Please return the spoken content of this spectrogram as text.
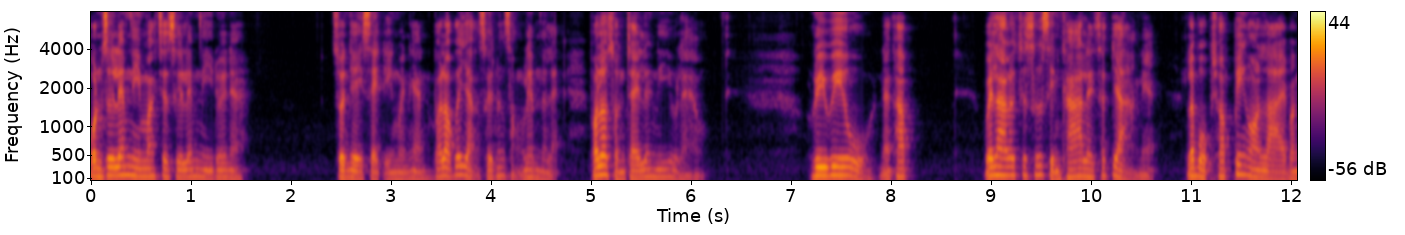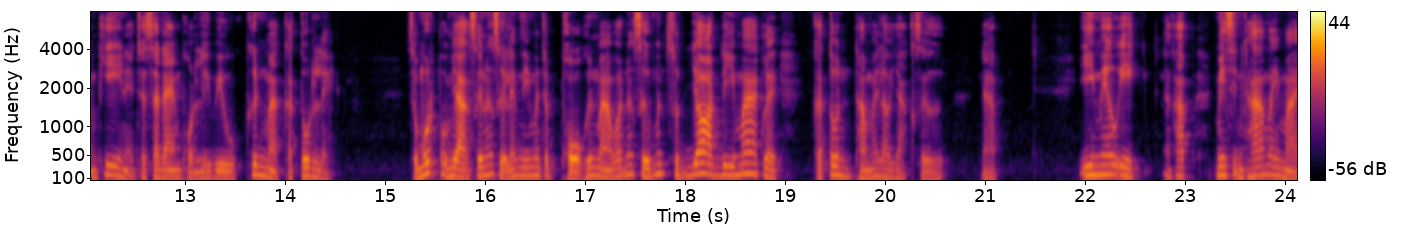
คนซื้อเล่มนี้มักจะซื้อเล่มนี้ด้วยนะ ส่วนใหญ่เสร็จอีกเหมือนกัน เพราะเราก็อยากซื้อทั้งสองเล่มนั่นแหละ เพราะเราสนใจเรื่องนี้อยู่แล้ว รีวิวนะครับ เวลาเราจะซื้อสินค้าอะไรสักอย่างเนี่ย ระบบช้อปปิ้งออนไลน์บางที่เนี่ยจะแสดงผลรีวิวขึ้นมากระตุ้นเลย สมมติผมอยากซื้อหนังสือเล่มนี้มันจะโผล่ขึ้นมาว่าหนังสือมันสุดยอดดีมากเลย กระตุ้นทำให้เราอยากซื้อนะครับอีเมลอีกนะครับมีสินค้าใหม่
